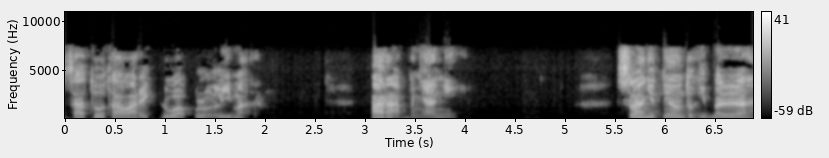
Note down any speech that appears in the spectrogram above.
1 Tawarik 25 Para penyanyi Selanjutnya untuk ibadah,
